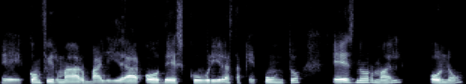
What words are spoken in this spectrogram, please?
eh, confirmar, validar o descubrir hasta qué punto es normal o no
